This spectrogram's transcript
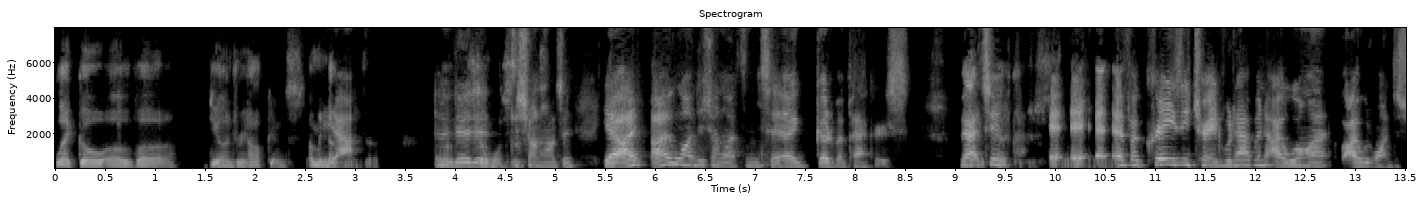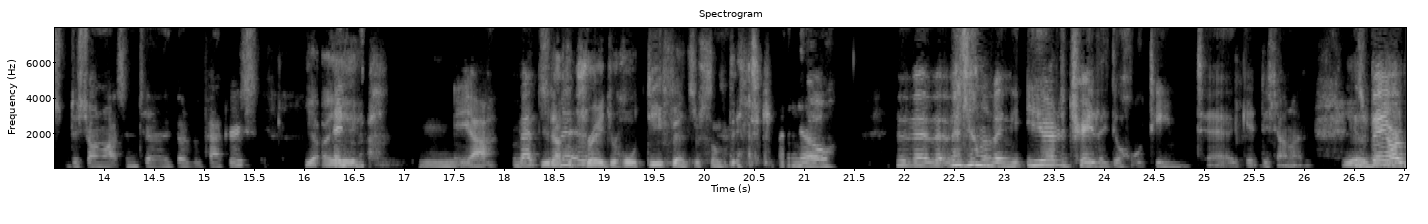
let go of uh DeAndre Hopkins. I mean, not Yeah. Uh, uh, the, the, Deshaun Watson. Deshaun Watson. Yeah, I I want Deshaun Watson to go to the Packers. That's the it. Packers. I- I- I- If a crazy trade would happen, I want I would want Desha- Deshaun Watson to go to the Packers. Yeah, I. and- Hmm. Yeah, that's You'd have that- to trade your whole defense or something. to that's the only thing. You have to trade like the whole team to get Deshaun Watson yeah, because they yeah. are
